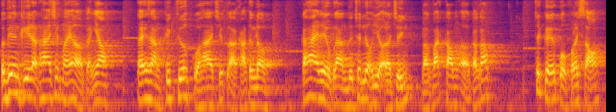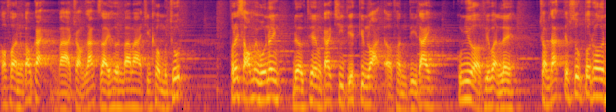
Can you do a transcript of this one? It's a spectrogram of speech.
Đầu tiên khi đặt hai chiếc máy ở cạnh nhau, ta thấy rằng kích thước của hai chiếc là khá tương đồng. Cả hai đều làm từ chất liệu nhựa là chính và vát cong ở các góc. Thiết kế của Flex 6 có phần góc cạnh và trỏm rác dày hơn 3390 một chút. Flex 6 14 inch được thêm các chi tiết kim loại ở phần tì tay cũng như ở phía bản lề. Trỏm rác tiếp xúc tốt hơn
